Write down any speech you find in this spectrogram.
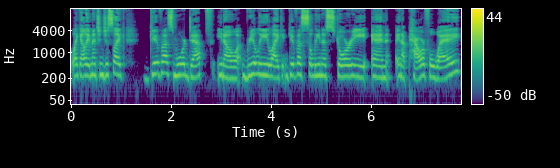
like Elliot mentioned just like give us more depth, you know, really like give us Selena's story in in a powerful way.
